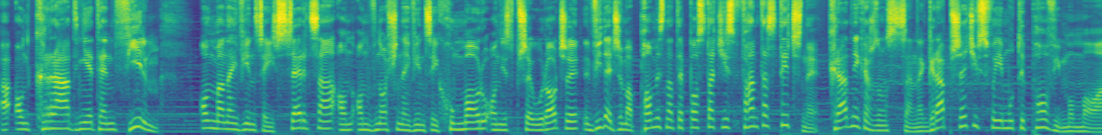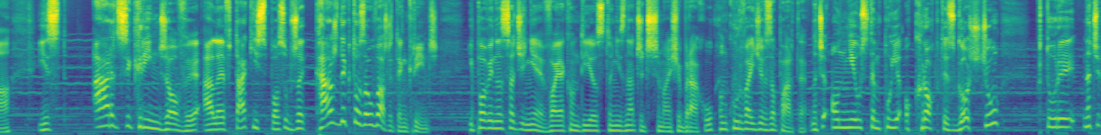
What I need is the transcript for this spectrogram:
a on kradnie ten film. On ma najwięcej serca, on, on wnosi najwięcej humoru, on jest przeuroczy. Widać, że ma pomysł na tę postać, jest fantastyczny. Kradnie każdą scenę, gra przeciw swojemu typowi Momoa. Jest arcy cringe'owy, ale w taki sposób, że każdy, kto zauważy ten cringe i powie na zasadzie nie, vaya con Dios to nie znaczy trzymaj się brachu, on kurwa idzie w zaparte. Znaczy on nie ustępuje o krok, to jest gościu, który, znaczy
